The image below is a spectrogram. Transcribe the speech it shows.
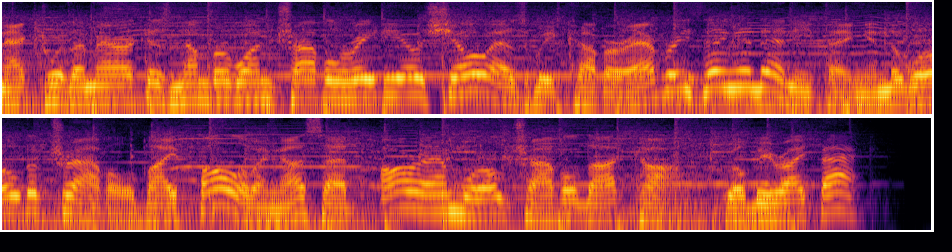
Connect with America's number one travel radio show as we cover everything and anything in the world of travel by following us at rmworldtravel.com. We'll be right back.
